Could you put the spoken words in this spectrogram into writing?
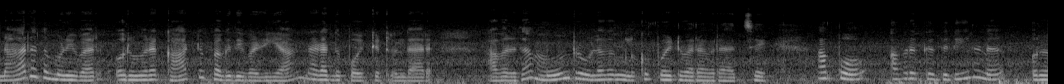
நாரத முனிவர் ஒரு முறை காட்டு பகுதி வழியாக நடந்து போய்கிட்டு இருந்தார் அவர் தான் மூன்று உலகங்களுக்கும் போயிட்டு வரவராச்சே அப்போது அவருக்கு திடீர்னு ஒரு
